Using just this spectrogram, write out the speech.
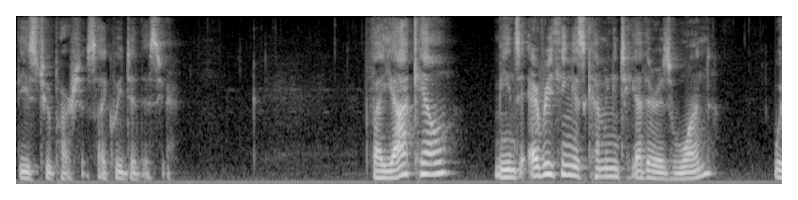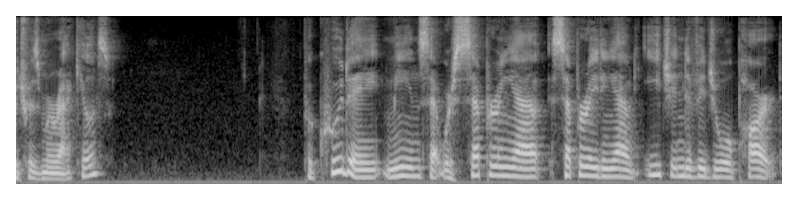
these two parshas, like we did this year. Vayakel means everything is coming together as one, which was miraculous. Pekude means that we're separating out, separating out each individual part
